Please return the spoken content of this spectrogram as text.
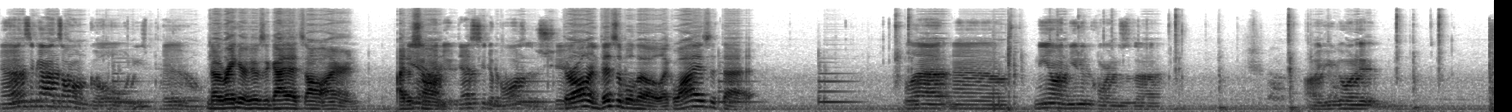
No, that's the guy that's all gold. He's poo. No, right here. There's a guy that's all iron. I just yeah, saw him. do. Desi the is shit. They're all invisible though. Like, why is it that? Black, no. Neon Unicorn's the. Oh, you going to.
